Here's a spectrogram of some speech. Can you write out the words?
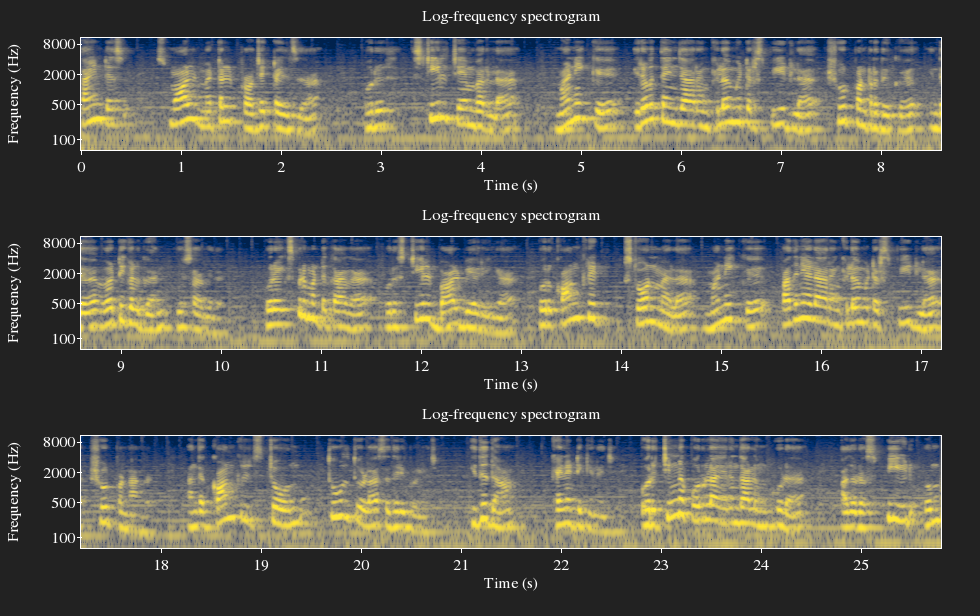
சயின்டிஸ்ட் ஸ்மால் மெட்டல் ப்ராஜெக்டைல்ஸை ஒரு ஸ்டீல் சேம்பரில் மணிக்கு இருபத்தைஞ்சாயிரம் கிலோமீட்டர் ஸ்பீடில் ஷூட் பண்ணுறதுக்கு இந்த வெர்டிக்கல் கன் யூஸ் ஆகுது. ஒரு எக்ஸ்பெரிமெண்ட்டுக்காக ஒரு ஸ்டீல் பால் பியரிங்கை ஒரு கான்க்ரீட் ஸ்டோன் மேலே மணிக்கு பதினேழாயிரம் கிலோமீட்டர் ஸ்பீடில் ஷூட் பண்ணாங்க. அந்த கான்க்ரீட் ஸ்டோன் தூள் தூளாக சிதறி போயிடுச்சு. இதுதான் கைனட்டிக் எனர்ஜி ஒரு சின்ன பொருளாக இருந்தாலும் கூட அதோட ஸ்பீட் ரொம்ப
